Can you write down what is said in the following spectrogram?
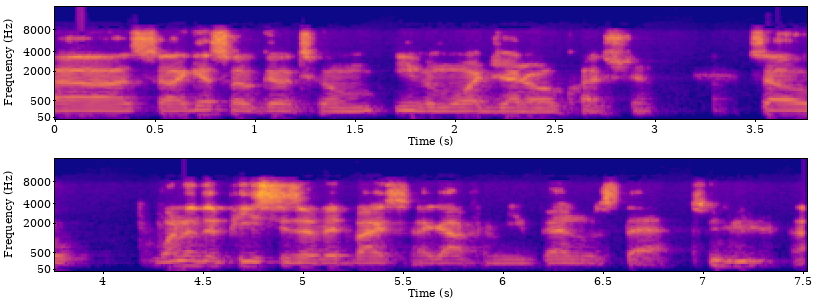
Uh, so I guess I'll go to an even more general question. So one of the pieces of advice I got from you, Ben, was that Mhm. uh,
